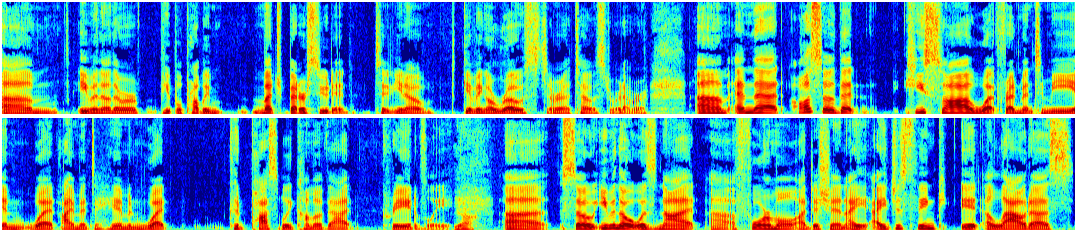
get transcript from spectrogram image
um, even though there were people probably much better suited to, you know, giving a roast or a toast or whatever. Um, and that also that he saw what Fred meant to me and what I meant to him and what could possibly come of that creatively. Yeah. Uh, so even though it was not uh, a formal audition, I, I just think it allowed us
